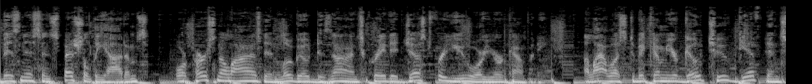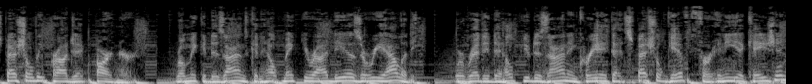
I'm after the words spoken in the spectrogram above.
business and specialty items, or personalized and logo designs created just for you or your company. Allow us to become your go-to gift and specialty project partner. Romika Designs can help make your ideas a reality. We're ready to help you design and create that special gift for any occasion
